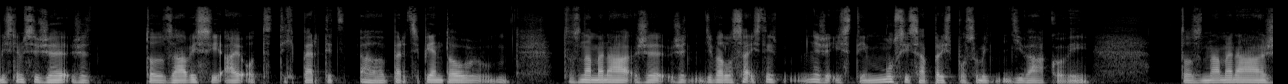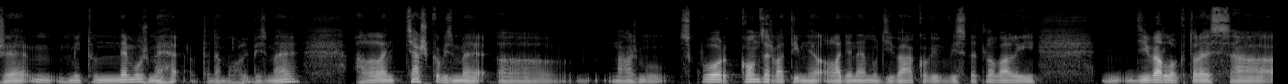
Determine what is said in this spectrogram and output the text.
myslím si, že, že to závisí aj od tých eh, percipientov. To znamená, že, že divadlo sa istým, nie že istým, musí sa prispôsobiť divákovi. To znamená, že my tu nemôžeme, teda mohli by sme, ale len ťažko by sme uh, nášmu skôr konzervatívne ladenému divákovi vysvetľovali divadlo, ktoré sa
